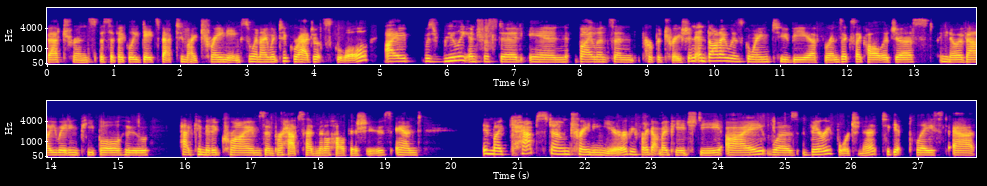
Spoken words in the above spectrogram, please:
veterans specifically dates back to my training. So, when I went to graduate school, I was really interested in violence and perpetration and thought I was going to be a forensic psychologist, you know, evaluating people who had committed crimes and perhaps had mental health issues. And in my capstone training year before I got my PhD, I was very fortunate to get placed at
